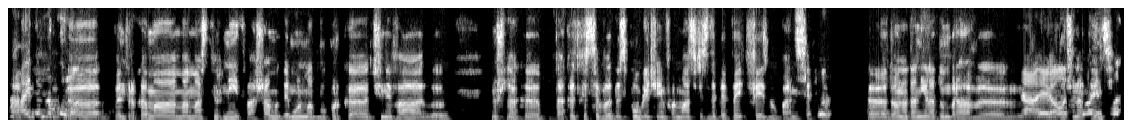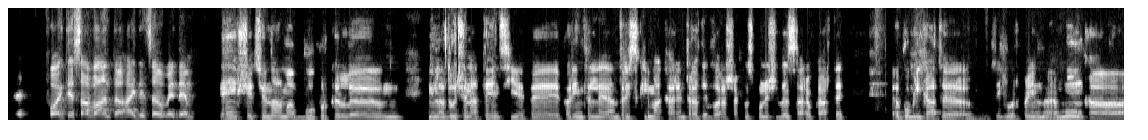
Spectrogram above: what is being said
Hai acum. Uh, pentru că m-a, m-a, m-a stârnit așa de mult, mă bucur că cineva, uh, nu știu dacă, dar cred că se văd, des publice informații, de pe Facebook, parmi se. Uh, doamna Daniela Dumbravă da, era o foarte, foarte savantă. Haideți să o vedem. Excepțional, mă bucur că îl, îl aduce în atenție pe părintele Andrei Scrima, care, într-adevăr, așa cum spune și dânsa, are o carte uh, publicată, sigur, prin munca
